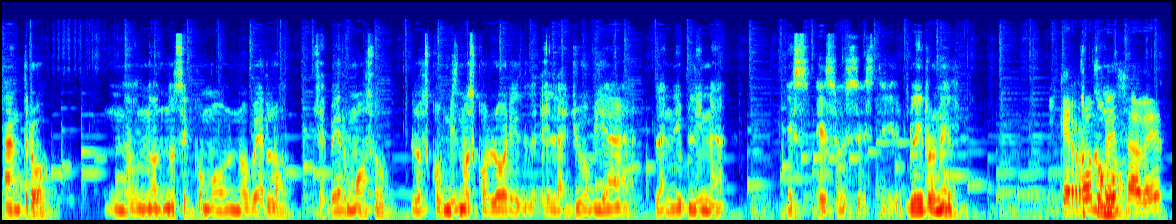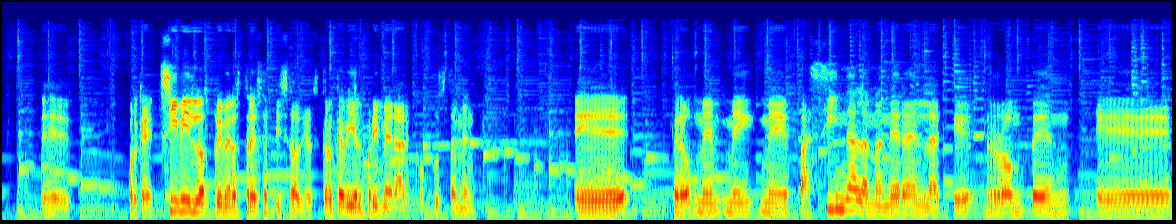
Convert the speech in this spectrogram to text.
antro. No, no, no sé cómo no verlo, se ve hermoso, los mismos colores, la lluvia, la neblina, es, eso es este Blade Runner. Y que rompe. ¿sabes? Eh, porque sí vi los primeros tres episodios, creo que vi el primer arco justamente. Eh, pero me, me- me fascina la manera en la que rompen eh,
